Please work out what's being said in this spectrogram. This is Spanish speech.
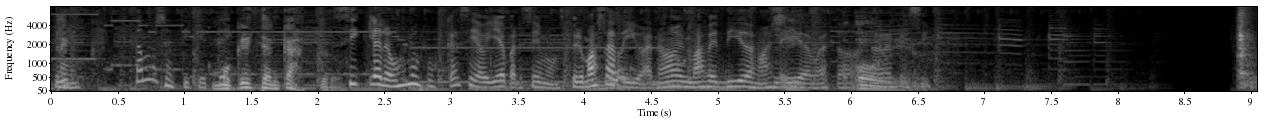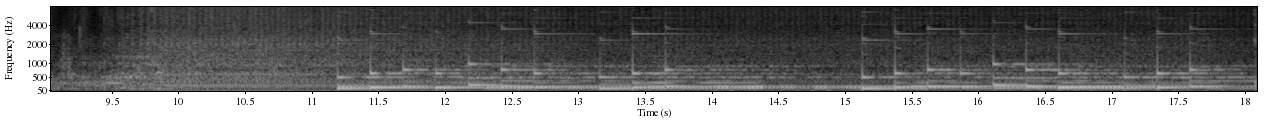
Estamos en Ticketek. Como Cristian Castro. Sí, claro, vos nos buscás y ahí aparecemos, pero más arriba, ¿no? El más vendido, el más Sí, leído, más todo, claro que sí.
